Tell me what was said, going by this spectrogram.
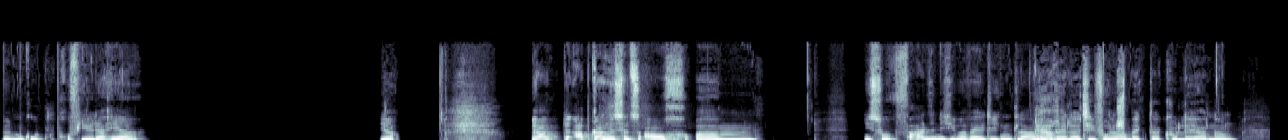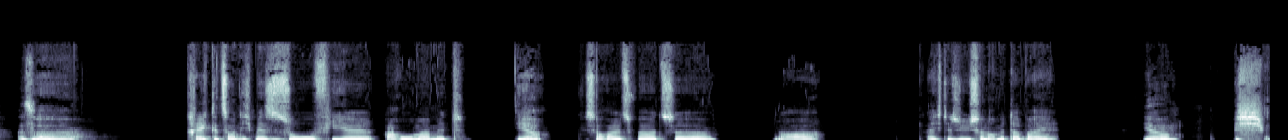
mit einem guten Profil daher. Ja. Ja, der Abgang ist jetzt auch ähm, nicht so wahnsinnig überwältigend lang. Ja, relativ Ja. unspektakulär, ne? Also, äh, trägt jetzt auch nicht mehr so viel Aroma mit. ja. Gewisse Holzwürze, ja, leichte Süße noch mit dabei. Ja, ich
